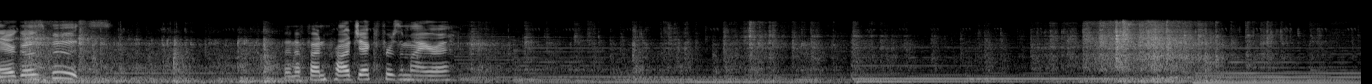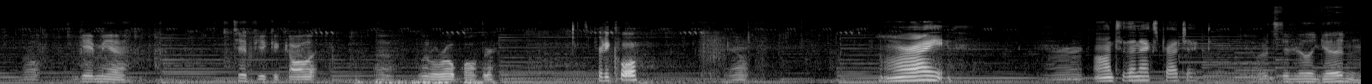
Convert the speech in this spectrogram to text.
there goes Boots. Been a fun project for Zemira. Well, gave me a tip, you could call it, a little rope halter. It's pretty cool. Yeah. All right. All right. On to the next project. Boots did really good, and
